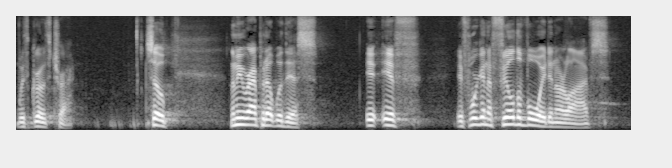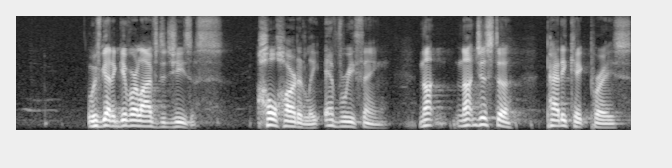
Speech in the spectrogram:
with growth track. So let me wrap it up with this. If if we're going to fill the void in our lives, we've got to give our lives to Jesus wholeheartedly, everything. Not not just a patty cake praise.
